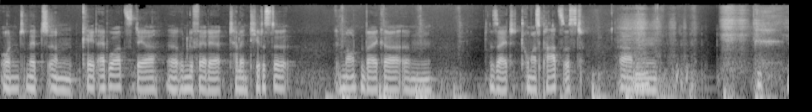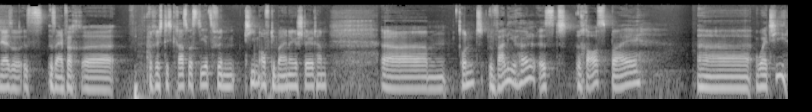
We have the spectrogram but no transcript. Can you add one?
und mit ähm, Kate Edwards, der äh, ungefähr der talentierteste Mountainbiker ähm, seit Thomas Parts ist. Ähm, also ist, ist einfach äh, richtig krass, was die jetzt für ein Team auf die Beine gestellt haben. Ähm, und Wally Höll ist raus bei YT.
